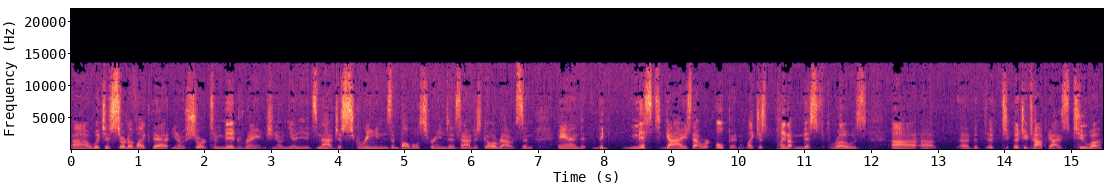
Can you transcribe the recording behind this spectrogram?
uh, which is sort of like that. You know, short to mid range. You know, you know, it's not just screens and bubble screens, and it's not just go routes. And and the missed guys that were open, like just playing up missed throws. Uh, uh, uh the, the, two, top guys, Tua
